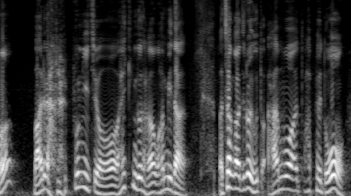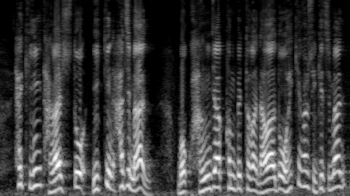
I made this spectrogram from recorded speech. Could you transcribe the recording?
어 말을 안 할 뿐이죠. 해킹도 당하고 합니다. 마찬가지로 이것도 암호화 화폐도 해킹이 당할 수도 있긴 하지만 뭐 광자 컴퓨터가 나와도 해킹할 수 있겠지만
